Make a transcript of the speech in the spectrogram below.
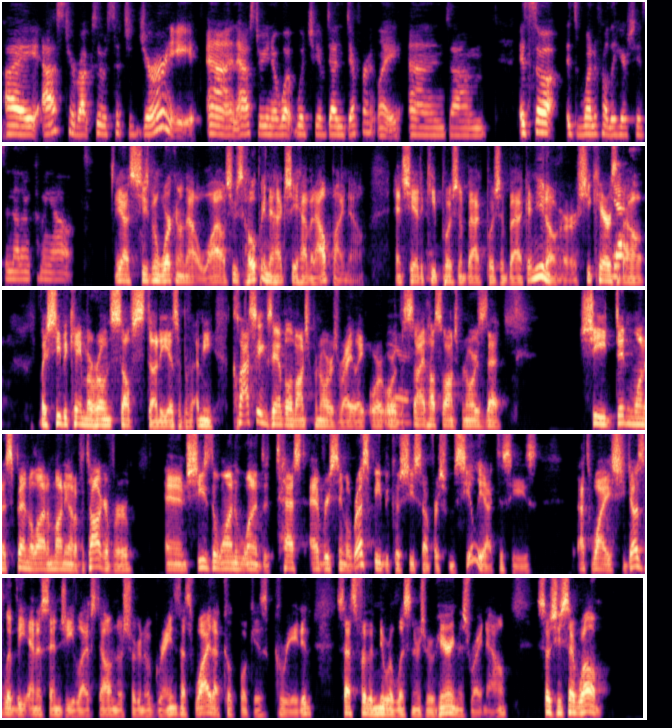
I asked her about because it was such a journey, and asked her, you know, what would she have done differently? And um, it's so it's wonderful to hear she has another one coming out. Yeah, she's been working on that a while. She was hoping to actually have it out by now, and she had to keep pushing it back, pushing it back. And you know her; she cares yes. about like she became her own self study as a. I mean, classic example of entrepreneurs, right? Like, or or yeah. the side hustle entrepreneurs is that she didn't want to spend a lot of money on a photographer and she's the one who wanted to test every single recipe because she suffers from celiac disease. That's why she does live the NSNG lifestyle, no sugar, no grains. That's why that cookbook is created. So that's for the newer listeners who are hearing this right now. So she said, Well,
